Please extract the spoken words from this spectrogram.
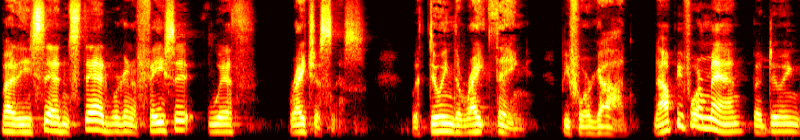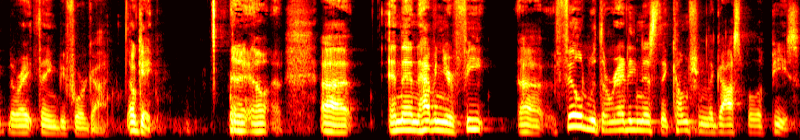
But he said, instead, we're going to face it with righteousness, with doing the right thing before God. Not before man, but doing the right thing before God. Okay. Uh, uh, and then having your feet uh, filled with the readiness that comes from the gospel of peace.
